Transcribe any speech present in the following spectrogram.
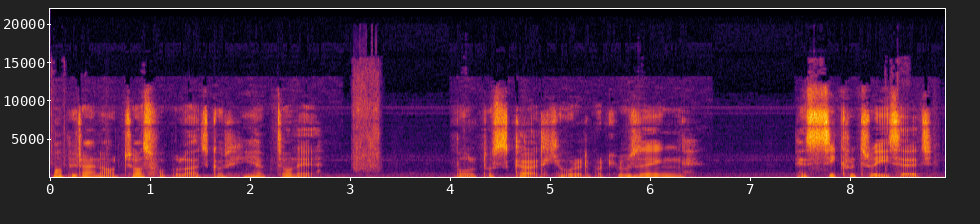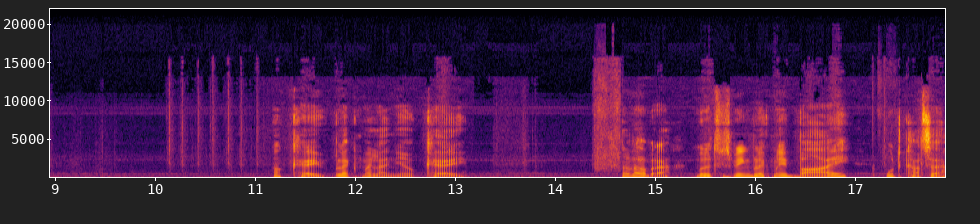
Bobby ran out just for bullets. Could he have done it? Bolt was scared. He worried about losing his secret research. Okej, blackmailanie, okej. Okay. No dobra. Bullet was being blackmailed by Woodcutter.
